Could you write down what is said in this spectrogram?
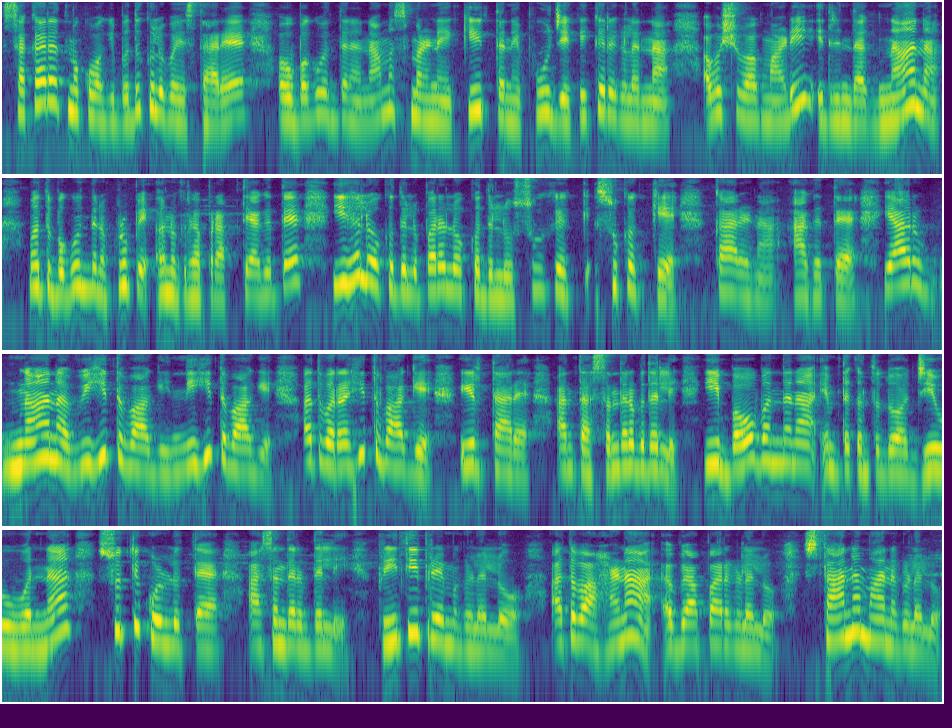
ಸಕಾರಾತ್ಮಕವಾಗಿ ಬದುಕಲು ಬಯಸ್ತಾರೆ, ಅವು ಭಗವಂತನ ನಾಮಸ್ಮರಣೆ, ಕೀರ್ತನೆ, ಪೂಜೆ ಕೈಕರ್ಯಗಳನ್ನು ಅವಶ್ಯವಾಗಿ ಮಾಡಿ ಇದರಿಂದ ಜ್ಞಾನ ಮತ್ತು ಭಗವಂತನ ಕೃಪೆ ಅನುಗ್ರಹ ಪ್ರಾಪ್ತಿಯಾಗುತ್ತೆ. ಇಹಲೋಕದಲ್ಲೂ ಪರಲೋಕದಲ್ಲೂ ಸುಖಕ್ಕೆ ಸುಖಕ್ಕೆ ಕಾರಣ ಆಗುತ್ತೆ. ಯಾರು ಜ್ಞಾನ ವಿಹಿತವಾಗಿ, ನಿಹಿತವಾಗಿ ಅಥವಾ ರಹಿತವಾಗಿ ಇರ್ತಾರೆ. ಅಂತ ಸಂದರ್ಭದಲ್ಲಿ ಈ ಭವಬಂಧನ ಎಂಬತಕ್ಕಂಥದ್ದು ಆ ಜೀವವನ್ನು ಸುತ್ತಿಕೊಳ್ಳುತ್ತೆ. ಆ ಸಂದರ್ಭದಲ್ಲಿ ಪ್ರೀತಿ ಪ್ರೇಮಗಳಲ್ಲೋ ಅಥವಾ ಹಣ ವ್ಯಾಪಾರಗಳಲ್ಲೋ, ಸ್ಥಾನಮಾನಗಳಲ್ಲೋ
